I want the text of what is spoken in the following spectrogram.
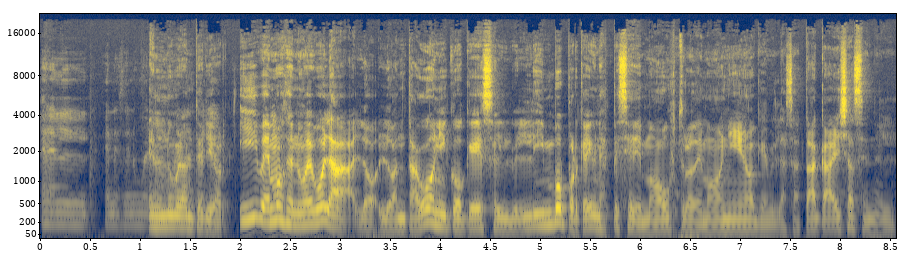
En el, número, anterior. Y vemos de nuevo lo, antagónico que es el limbo, porque hay una especie de monstruo, demonio, que las ataca a ellas en el,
